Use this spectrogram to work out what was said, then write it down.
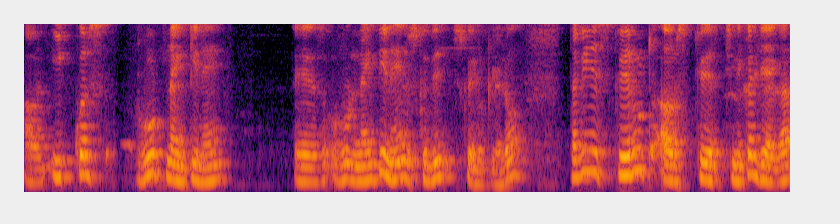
और इक्वल्स रूट नाइनटीन है रूट नाइनटीन है, उसको भी स्क्वेयर रूट ले लो। तभी ये स्क्वेयर रूट और स्क्वेयर निकल जाएगा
